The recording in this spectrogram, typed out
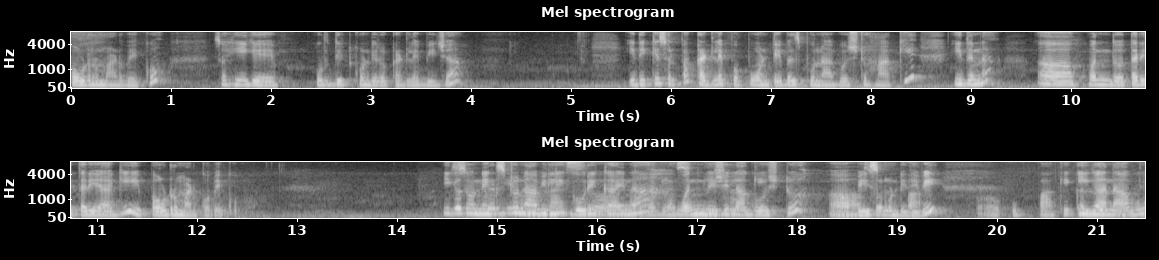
ಪೌಡ್ರ್ ಮಾಡಬೇಕು. ಸೊ ಹೀಗೆ ಹುರಿದಿಟ್ಕೊಂಡಿರೋ ಕಡಲೆ ಬೀಜ ಇದಕ್ಕೆ ಸ್ವಲ್ಪ ಕಡಲೆಪಪ್ಪು ಒಂದು ಟೇಬಲ್ ಸ್ಪೂನ್ ಆಗುವಷ್ಟು ಹಾಕಿ ಇದನ್ನು ಒಂದು ತರಿ ತರಿಯಾಗಿ ಪೌಡ್ರ್ ಮಾಡ್ಕೋಬೇಕು. ಈಗ ಸೊ ನೆಕ್ಸ್ಟು ನಾವಿಲ್ಲಿ ಗೋರಿಕಾಯಿನ ಒಂದು ವಿಜಿಲ್ ಆಗುವಷ್ಟು ಬೇಯಿಸ್ಕೊಂಡಿದ್ದೀವಿ ಉಪ್ಪಾಕಿ ಈಗ ನಾವು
